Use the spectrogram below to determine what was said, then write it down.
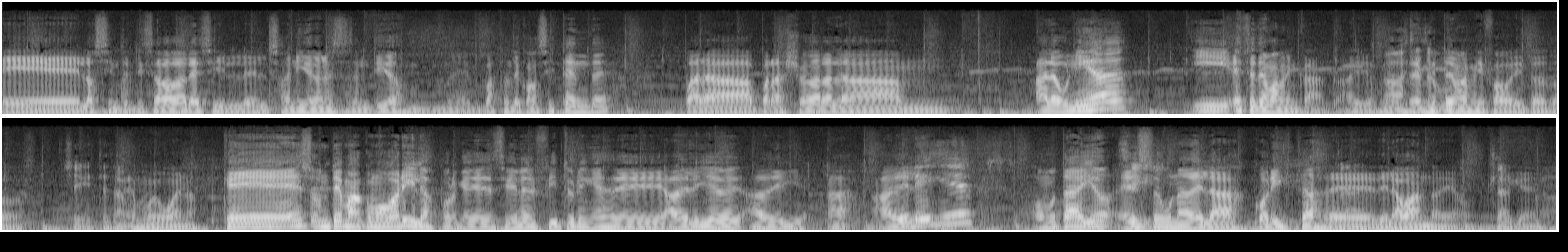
Eh, los sintetizadores y el, el sonido en ese sentido es eh, bastante consistente para, para ayudar a la, mm, a la unidad. Y este tema me encanta. Ay, Dios Ah, este este tema es mi favorito de todos. Sí, este está Es muy bueno. Que es un tema como gorilas, porque si bien el featuring es de Adelaide, Adelaide, ah, Adelaide Omotayo, Sí. es una de las coristas de, Claro. de la banda, digamos. Claro. Así que,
